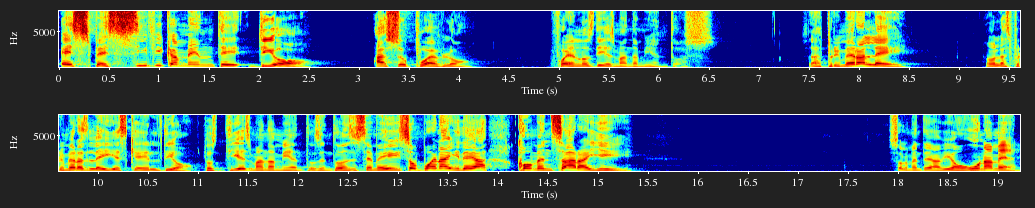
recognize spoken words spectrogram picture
específicamente dio a su pueblo fue en los diez mandamientos. La primera ley o las primeras leyes que Él dio, los diez mandamientos. Entonces se me hizo buena idea comenzar allí. Solamente había un amén.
